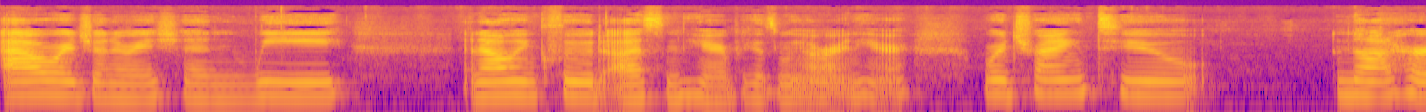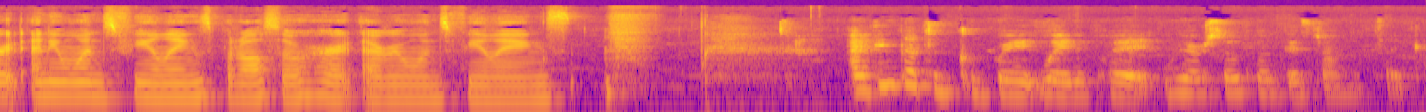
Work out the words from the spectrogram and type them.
our generation, we, and I'll include us in here because we are in here, we're trying to not hurt anyone's feelings, but also hurt everyone's feelings. I think that's a great way to put it. We are so focused on it's like,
